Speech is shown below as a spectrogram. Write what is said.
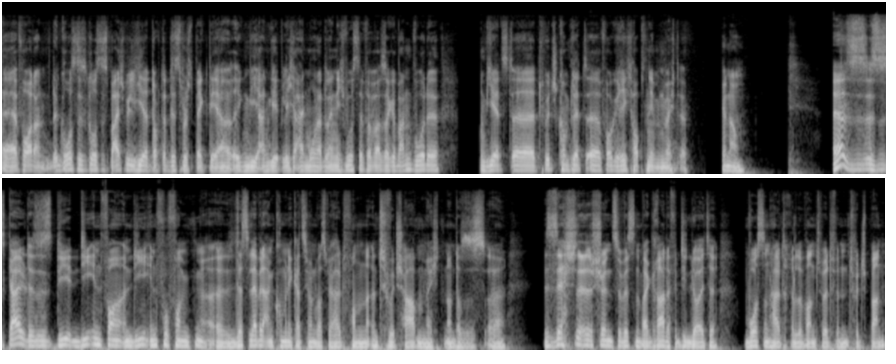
äh, fordern. Großes, großes Beispiel hier Dr. Disrespect, der irgendwie angeblich einen Monat lang nicht wusste, für was er gebannt wurde und jetzt äh, Twitch komplett äh, vor Gericht hops nehmen möchte. Genau. Ja, es ist, es ist, geil. Das ist die, die Info, die Info von äh, das Level an Kommunikation, was wir halt von Twitch haben möchten. Und das ist äh, sehr, sehr schön zu wissen, weil gerade für die Leute, wo es dann halt relevant wird für einen Twitch-Ban,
